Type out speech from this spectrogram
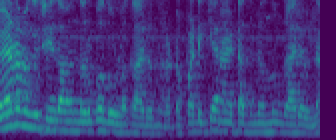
വേണമെങ്കിൽ ചെയ്താൽ നിർബന്ധമുള്ള കാര്യമൊന്നുമില്ല കേട്ടോ. പഠിക്കാനായിട്ട് അതിനൊന്നും കാര്യമില്ല.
